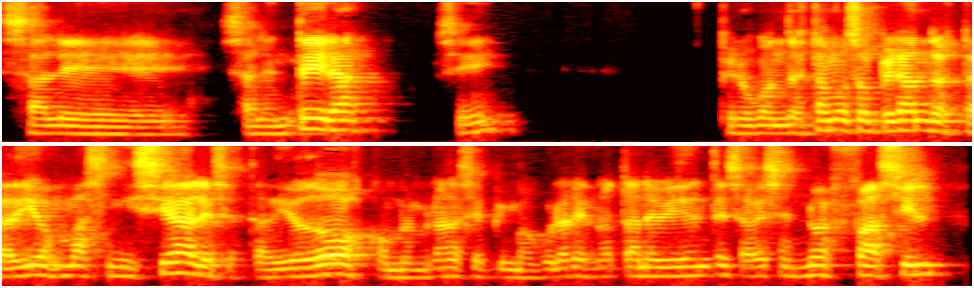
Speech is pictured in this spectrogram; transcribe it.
sale, sale entera, ¿sí? Pero cuando estamos operando estadios más iniciales, estadio 2, con membranas epimaculares no tan evidentes, a veces no es fácil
